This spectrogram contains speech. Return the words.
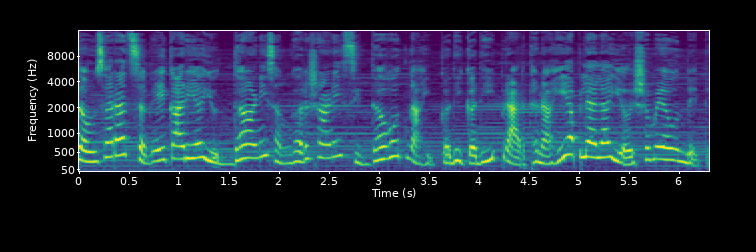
संसारात सगळे कार्य युद्ध आणि संघर्षाने सिद्ध होत नाही. कधी कधी प्रार्थनाही आपल्याला यश मिळवून देते.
